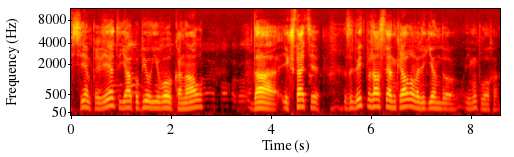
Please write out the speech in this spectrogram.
всем привет я купил его канал. Да и кстати заберите пожалуйста Анкралова легенду ему плохо.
